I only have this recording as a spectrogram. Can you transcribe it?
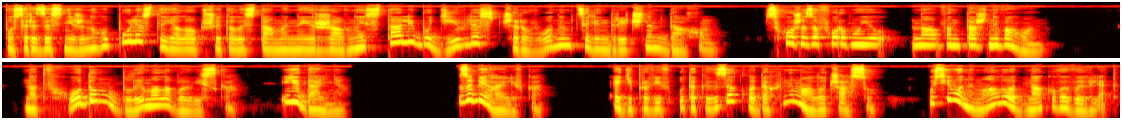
Посеред засніженого поля стояла обшита листами неіржавної сталі будівля з червоним циліндричним дахом, схожа за формою на вантажний вагон. Над входом блимала вивіска їдальня. Забігайлівка. Еді провів у таких закладах немало часу. Усі вони мали однаковий вигляд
